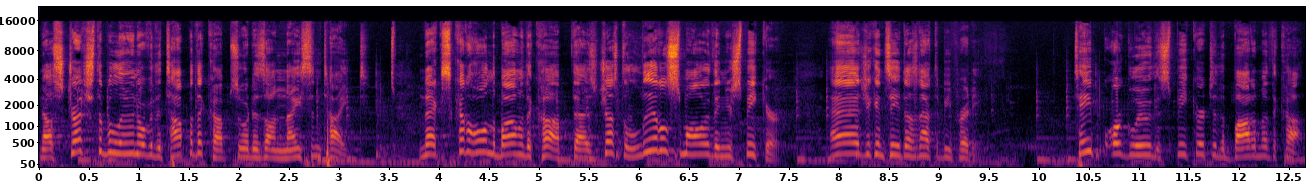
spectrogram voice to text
Now stretch the balloon over the top of the cup so it is on nice and tight. Next, cut a hole in the bottom of the cup that is just a little smaller than your speaker. As you can see, it doesn't have to be pretty. Tape or glue the speaker to the bottom of the cup.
